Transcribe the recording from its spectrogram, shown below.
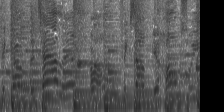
Pick up the telephone, fix up your home sweet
